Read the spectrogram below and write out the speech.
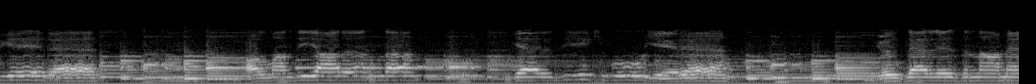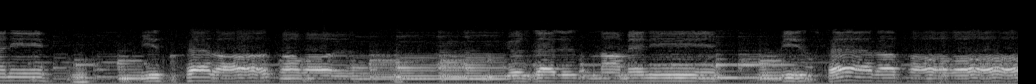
yere. Alman diyarında geldik bu yere. Gözleriz nameni biz Ferhat Ağa Gözleriz nameni biz Ferhat Ağa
